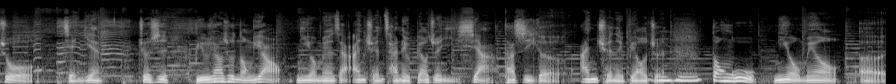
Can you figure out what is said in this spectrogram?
做检验。就是，比如像说农药，你有没有在安全残留标准以下？它是一个安全的标准。动物，你有没有呃，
